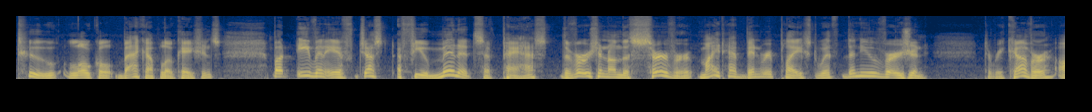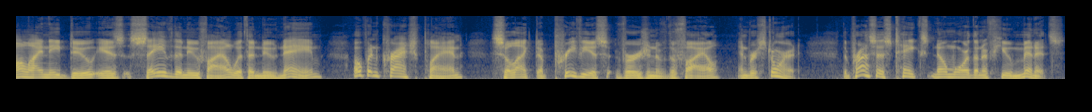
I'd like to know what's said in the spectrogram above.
two local backup locations. But even if just a few minutes have passed, the version on the server might have been replaced with the new version. To recover, all I need do is save the new file with a new name, open CrashPlan, select a previous version of the file, and restore it. The process takes no more than a few minutes.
